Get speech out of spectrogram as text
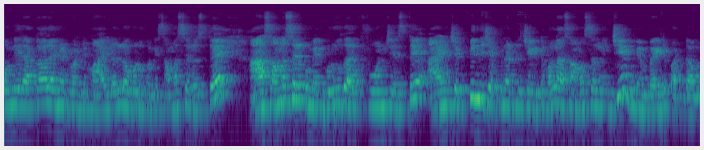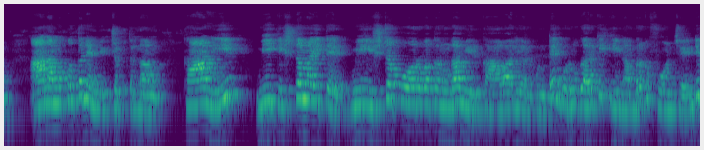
కొన్ని రకాలైనటువంటి మా ఇళ్ళలో కూడా కొన్ని సమస్యలు వస్తే ఆ సమస్యలకు మేము గురువు గారికి ఫోన్ చేస్తే ఆయన చెప్పింది చెప్పినట్లు చేయటం వల్ల ఆ సమస్యల నుంచి మేము బయటపడ్డాము. ఆ నమ్మకంతో నేను మీకు చెప్తున్నాను. కానీ మీకు ఇష్టమైతే మీ ఇష్టపూర్వకంగా మీరు కావాలి అనుకుంటే గురువుగారికి ఈ నెంబర్కు ఫోన్ చేయండి.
